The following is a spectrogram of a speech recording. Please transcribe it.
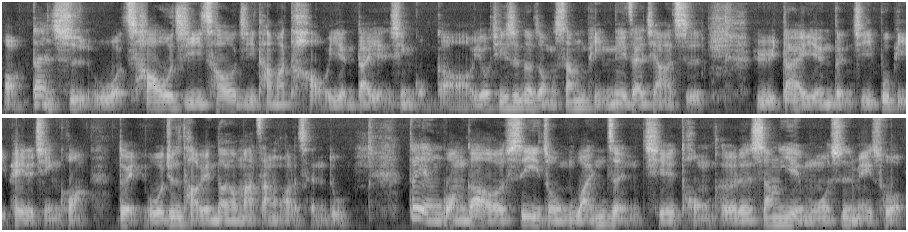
哦，但是我超级超级他妈讨厌代言性广告，尤其是那种商品内在价值与代言等级不匹配的情况。对我就是讨厌到要骂脏话的程度。代言广告是一种完整且统合的商业模式，没错，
